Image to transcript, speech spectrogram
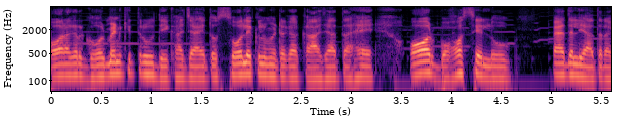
और अगर गवर्नमेंट के थ्रू देखा जाए तो 16 किलोमीटर का कहा जाता है और बहुत से लोग पैदल यात्रा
